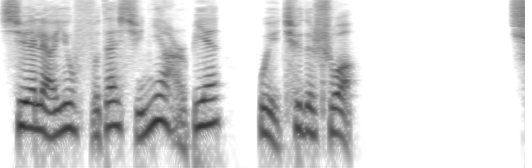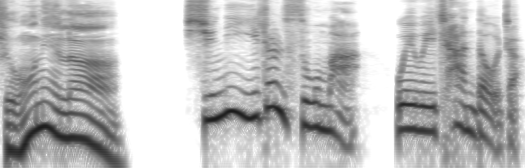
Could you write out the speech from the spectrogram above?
薛了又伏在许妮耳边，委屈的说：“求你了。”许妮一阵酥麻，微微颤抖着，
